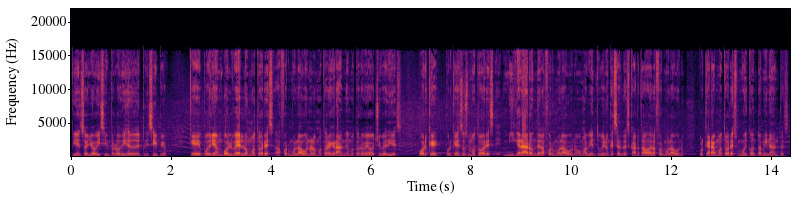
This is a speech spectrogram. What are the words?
pienso yo, y siempre lo dije desde el principio, que podrían volver los motores a Fórmula 1, los motores grandes, motores V8 y V10. ¿Por qué? Porque esos motores migraron de la Fórmula 1, o más bien tuvieron que ser descartados de la Fórmula 1, porque eran motores muy contaminantes.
